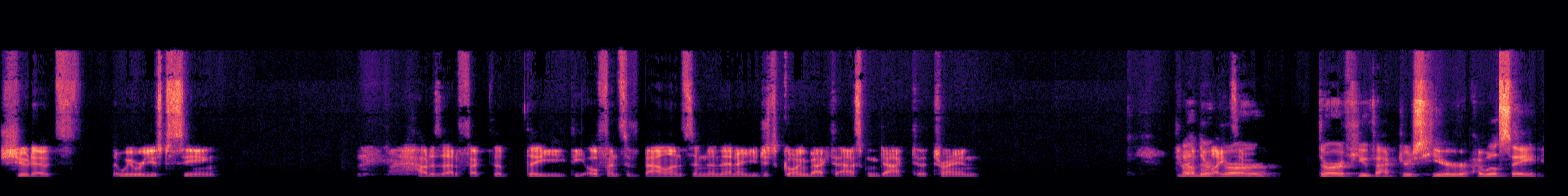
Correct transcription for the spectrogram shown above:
shootouts that we were used to seeing, how does that affect the the, the offensive balance? And, and then are you just going back to asking Dak to try and no, there, the there are there are a few factors here. I will say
